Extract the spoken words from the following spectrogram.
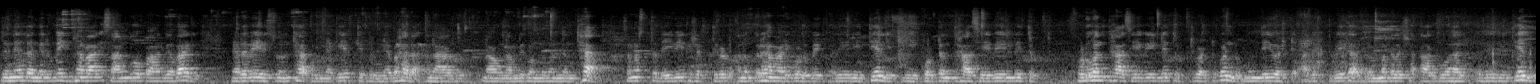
ಇದನ್ನೆಲ್ಲ ನಿರ್ವಿಘ್ನವಾಗಿ ಸಾಂಗೋಪಾಂಗವಾಗಿ ನೆರವೇರಿಸುವಂತಹ ಪುಣ್ಯಕೀರ್ತಿ, ಪುಣ್ಯಭಾರ ನಾವು ನಾವು ನಂಬಿಕೊಂಡು ಬಂದಂತಹ ಸಮಸ್ತ ದೈವಿಕ ಶಕ್ತಿಗಳು ಅನುಗ್ರಹ ಮಾಡಿಕೊಡಬೇಕು. ಅದೇ ರೀತಿಯಲ್ಲಿ ಈ ಕೊಟ್ಟಂತಹ ಸೇವೆಯಲ್ಲಿ ತೃಪ್ತಿ, ಕೊಡುವಂತಹ ಸೇವೆಯಲ್ಲಿ ತೃಪ್ತಿಪಟ್ಟುಕೊಂಡು ಮುಂದೆಯೂ ಅಷ್ಟೇ ಆದಷ್ಟು ಬೇಗ ಬ್ರಹ್ಮಕಲಶ ಆಗುವ ಅದೇ ರೀತಿಯಲ್ಲಿ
